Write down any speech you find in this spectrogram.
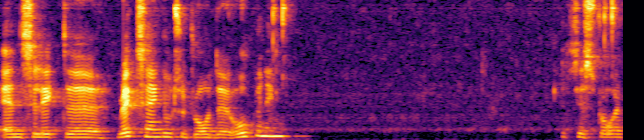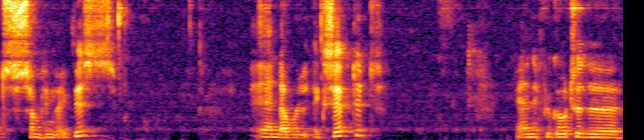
and select the rectangle to draw the opening. Let's just draw it something like this. And I will accept it. And if we go to the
